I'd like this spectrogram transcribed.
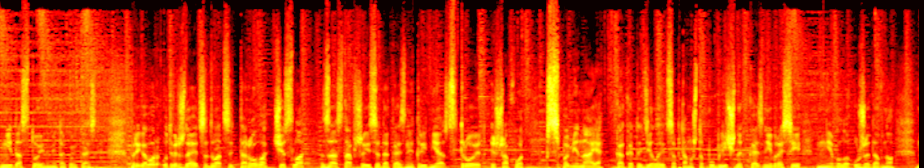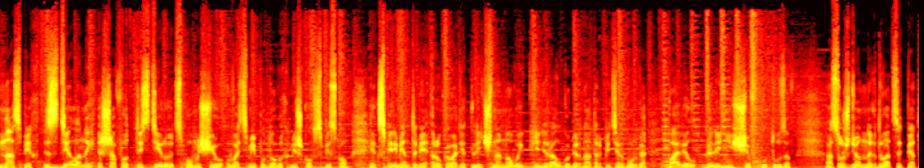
недостойными такой казни. Приговор утверждается 22 числа за оставшиеся оставшиеся до казни три дня строят эшафот, вспоминая, как это делается, потому что публичных казней в России не было уже давно. Наспех сделанный эшафот тестируют с помощью восьмипудовых мешков с песком. Экспериментами руководит лично новый генерал-губернатор Петербурга Павел Голенищев-Кутузов. Осужденных 25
